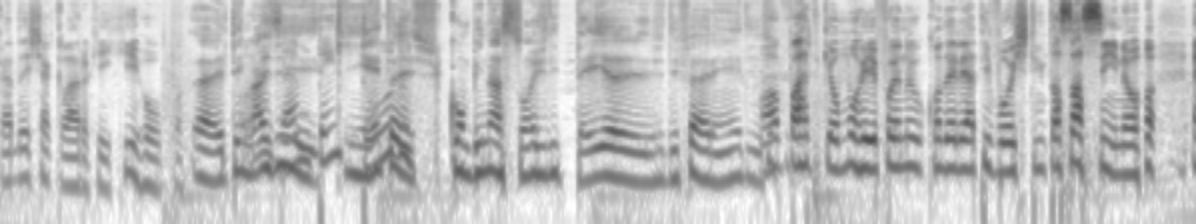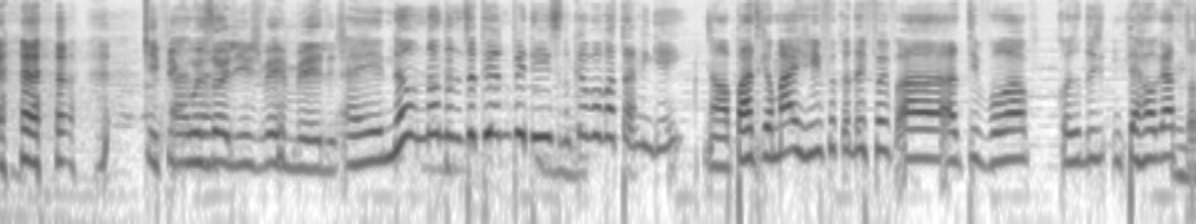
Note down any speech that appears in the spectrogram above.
Quero deixar claro aqui, que roupa. É, ele tem Pois mais é, de tem 500 combinações de teias diferentes. Uma parte que eu morri foi no- quando ele ativou o instinto assassino. que fica Ah, com os olhinhos vermelhos. Aí, não, não, não, eu não pedi isso, nunca vou matar ninguém. Não, a parte que eu mais vi foi quando ele foi, a- ativou a coisa do interrogatório.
